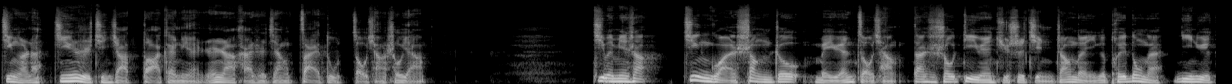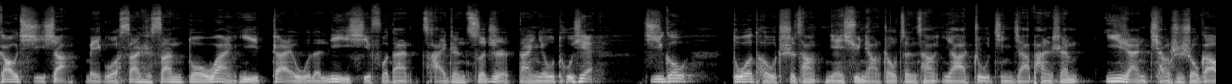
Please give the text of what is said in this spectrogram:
进而呢今日金价大概率仍然还是将再度走强收阳。基本面上。尽管上周美元走强，但是受地缘局势紧张的一个推动呢，利率高企下，美国三十三多万亿债务的利息负担、财政赤字担忧凸现，机构多头持仓连续两周增仓，压住金价攀升，依然强势收高，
